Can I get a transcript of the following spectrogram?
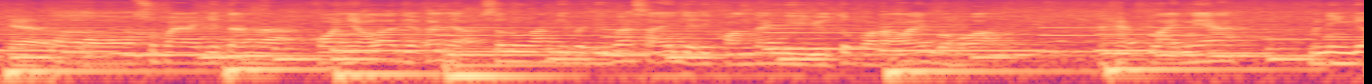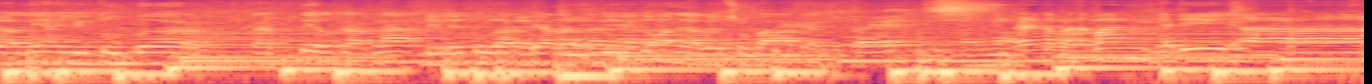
Ya. Eh, supaya kita nggak konyol aja kan nggak seru kan tiba-tiba saya jadi konten di YouTube orang lain bahwa headline-nya meninggalnya youtuber reptil karena dililit ular piala sendiri itu kan nggak lucu banget kan. Eh teman-teman, jadi eh,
